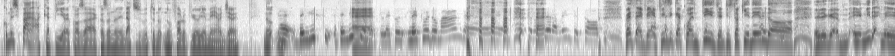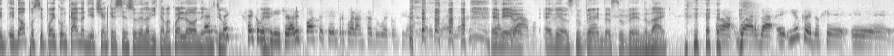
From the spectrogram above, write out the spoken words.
come si fa a capire cosa, cosa non è andato soprattutto non- non farlo più riemergere? No- Eh, bellissimo, bellissimo Eh. le tue, le tue domande eh, sono veramente top. Questa è fi- fisica quantistica, cioè ti sto chiedendo e, e- dai- e- e dopo se poi con calma dirci anche il senso della vita, ma quello negli Sai, sai- come Eh. si dice? La risposta è sempre 42, continuiamo a dare quella. È vero, è, vero, stupendo, stupendo, vai. Ah, guarda, eh, io credo che eh,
